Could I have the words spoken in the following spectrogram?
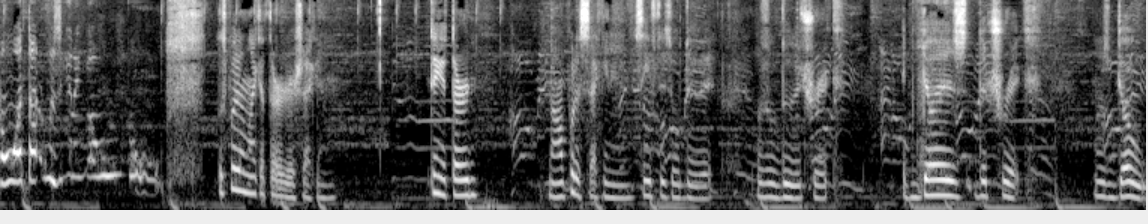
No, I thought it was going to go. Let's put in like a third or second. Think a third. No, I'll put a second in. See if this will do it. This will do the trick. It does the trick. Let's go.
